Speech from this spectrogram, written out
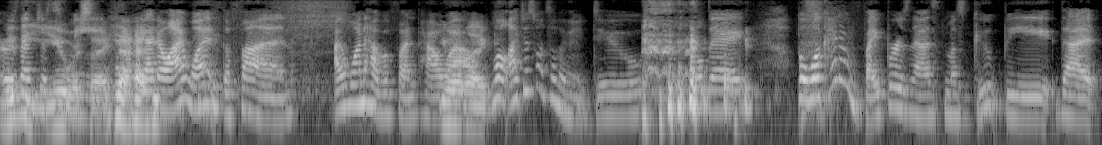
Or is that just you me? were saying that. Yeah, no, I want the fun. I want to have a fun powwow. like- well, I just want something to do all day. But what kind of viper's nest must Goop be that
